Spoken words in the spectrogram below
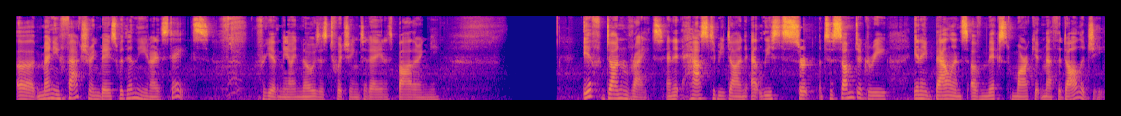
uh, manufacturing base within the United States. Forgive me, my nose is twitching today and it's bothering me. If done right, and it has to be done at least to some degree in a balance of mixed market methodology,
